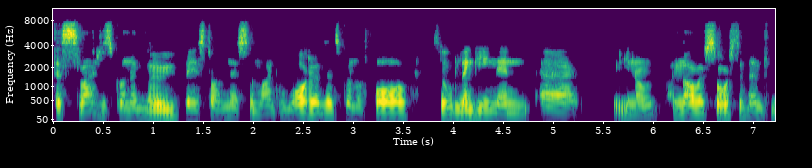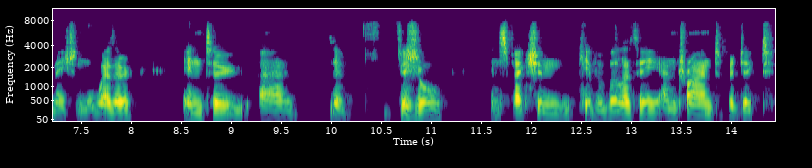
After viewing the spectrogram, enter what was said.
this slash is going to move based on this amount of water that's going to fall. So linking in, uh, you know, another source of information, the weather, into uh, the visual inspection capability and trying to predict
